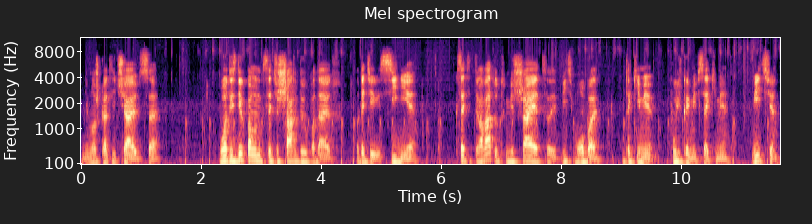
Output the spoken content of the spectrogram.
немножко отличаются. Вот из них, по-моему, кстати, шарды выпадают. Вот эти синие. Кстати, трава тут мешает э, бить моба такими пульками всякими. Видите?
